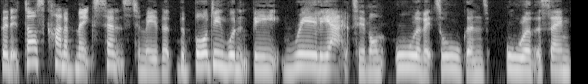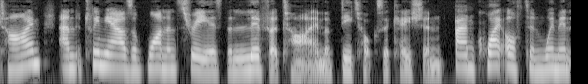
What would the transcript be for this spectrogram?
but it does kind of make sense to me that the body wouldn't be really active on all of its organs all at the same time. And between the hours of one and three is the liver time of detoxification. And quite often women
